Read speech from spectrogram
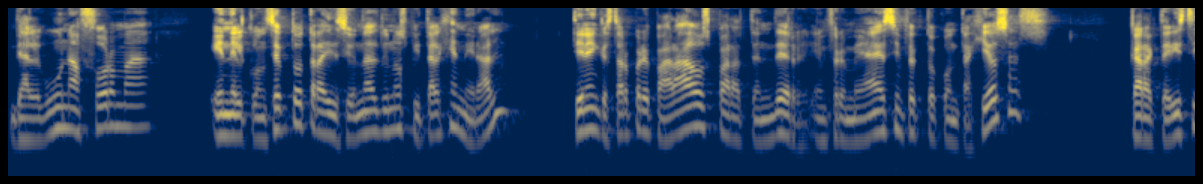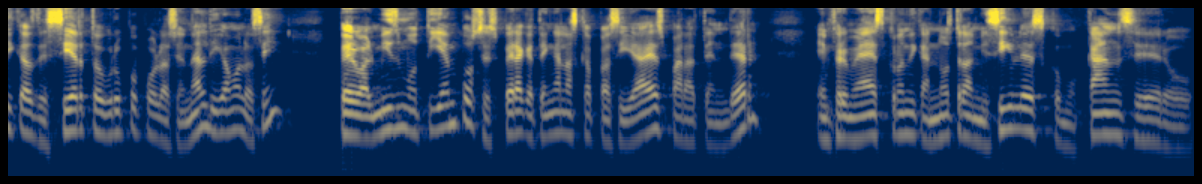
de alguna forma, en el concepto tradicional de un hospital general, tienen que estar preparados para atender enfermedades infectocontagiosas, características de cierto grupo poblacional, digámoslo así, pero al mismo tiempo se espera que tengan las capacidades para atender enfermedades crónicas no transmisibles como cáncer o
